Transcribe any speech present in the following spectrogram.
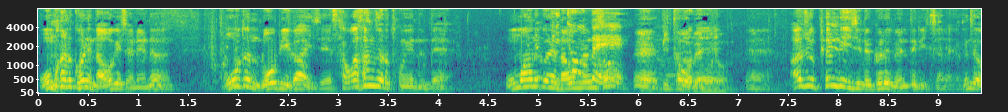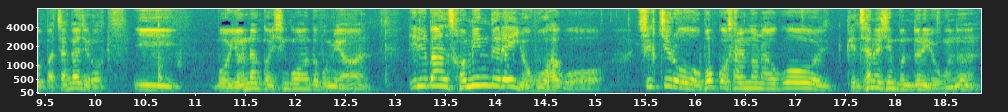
5만 원권이 나오기 전에는 모든 로비가 이제 사과 상자로 통했는데 5만 원권이 비타 나오면서. 예, 비타 그러네. 500으로 예, 아주 편리해지는 그런 면들이 있잖아요. 근데 마찬가지로 이 뭐 영남권 신공항도 보면 일반 서민들의 요구하고 실제로 먹고 살만하고 괜찮으신 분들의 요구는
